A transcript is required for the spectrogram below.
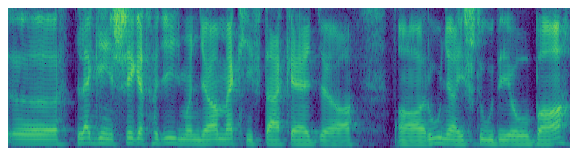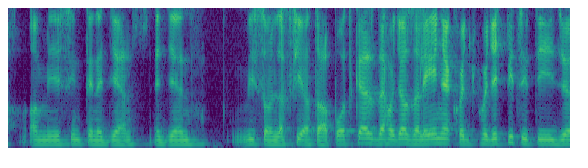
ö, legénységet, hogy így mondjam, meghívták egy a, a Rúnyai stúdióba, ami szintén egy ilyen, egy ilyen viszonylag fiatal podcast, de hogy az a lényeg, hogy, hogy egy picit így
